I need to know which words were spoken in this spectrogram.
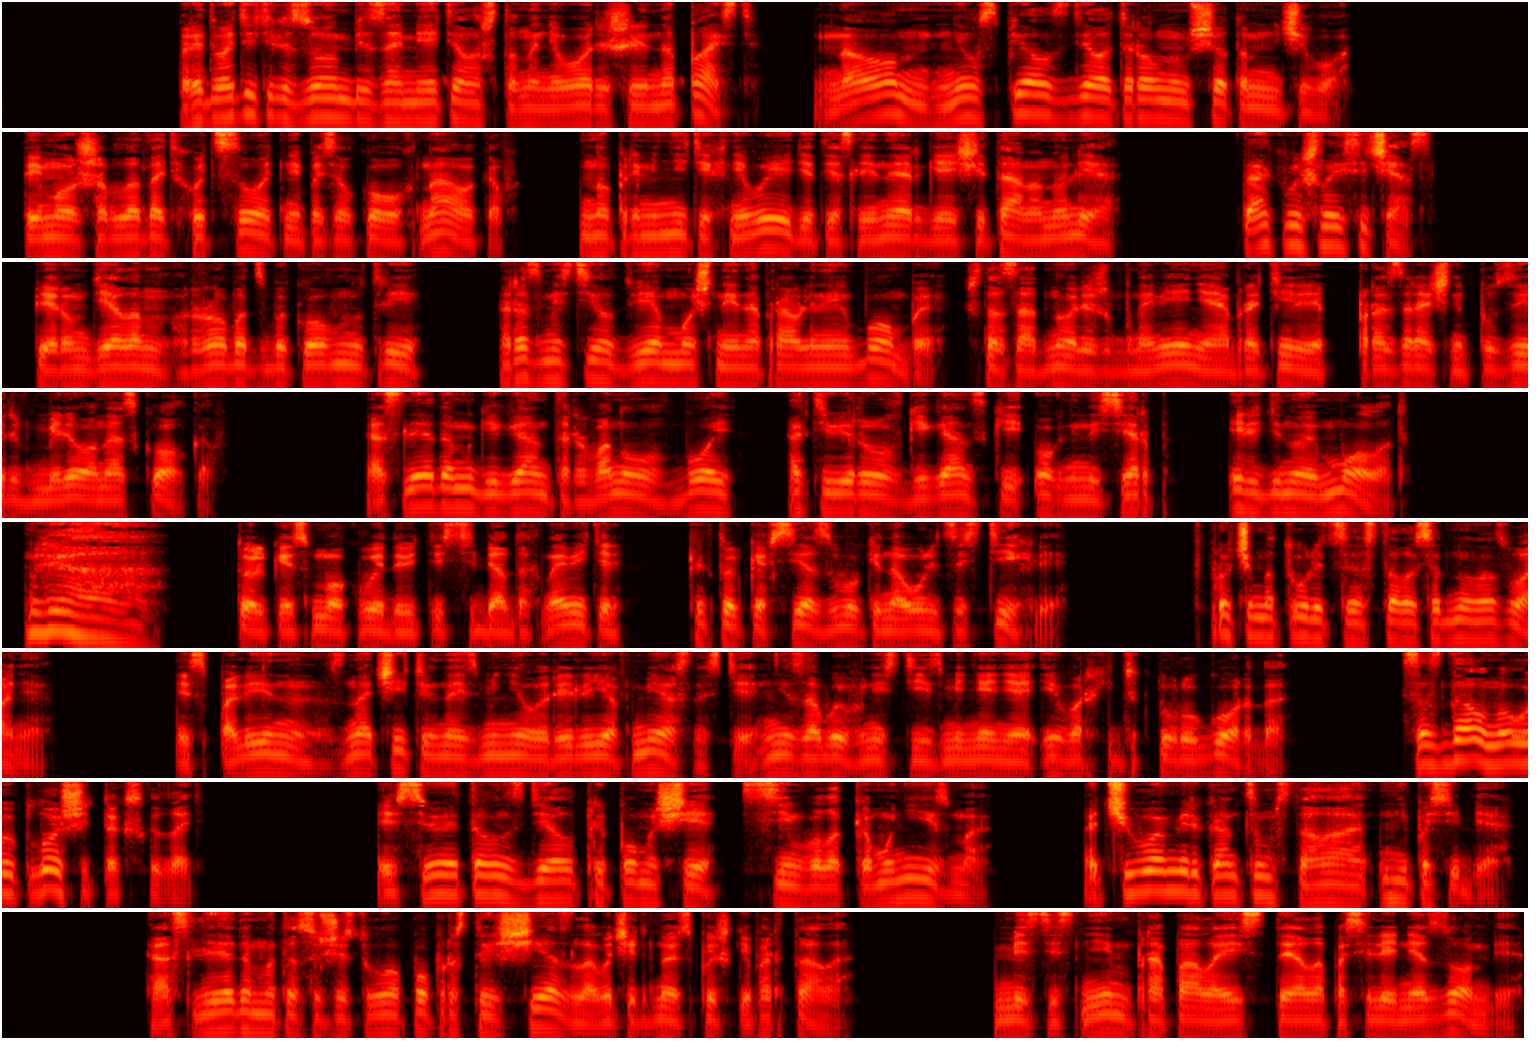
Предводитель зомби заметил, что на него решили напасть, но он не успел сделать ровным счетом ничего. Ты можешь обладать хоть сотней поселковых навыков, но применить их не выйдет, если энергия щита на нуле. Так вышло и сейчас. Первым делом робот с быком внутри разместил две мощные направленные бомбы, что за одно лишь мгновение обратили прозрачный пузырь в миллионы осколков. А следом гигант рванул в бой, активировав гигантский огненный серп и ледяной молот. «Бля!» — только и смог выдавить из себя вдохновитель, как только все звуки на улице стихли. Впрочем, от улицы осталось одно название. Исполин значительно изменил рельеф местности, не забыв внести изменения и в архитектуру города. Создал новую площадь, так сказать. И все это он сделал при помощи символа коммунизма, отчего американцам стало не по себе. А следом это существо попросту исчезло в очередной вспышке портала. Вместе с ним пропала и стела поселения зомби.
